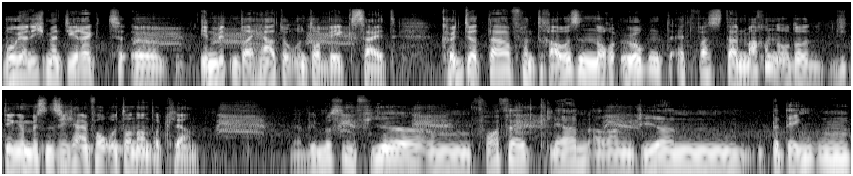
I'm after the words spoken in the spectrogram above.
wo ihr nicht mehr direkt äh, inmitten der Herde unterwegs seid. Könnt ihr da von draußen noch irgendetwas dann machen oder die Dinge müssen sich einfach untereinander klären? Ja, wir müssen viel im Vorfeld klären, arrangieren, bedenken.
